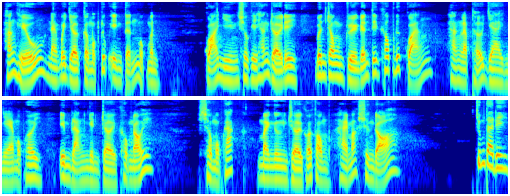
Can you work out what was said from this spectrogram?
Hắn hiểu nàng bây giờ cần một chút yên tĩnh một mình. Quả nhiên sau khi hắn rời đi, bên trong truyền đến tiếng khóc đứt quãng, Hàng Lập thở dài nhẹ một hơi, im lặng nhìn trời không nói. Sau một khắc, Mai Ngưng rời khỏi phòng, hai mắt sưng đỏ. Chúng ta đi,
